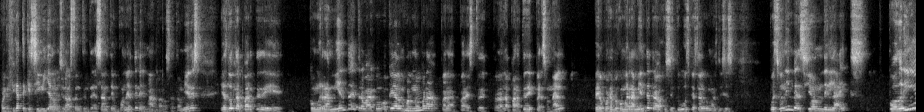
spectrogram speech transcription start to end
porque fíjate que sí, Villa lo menciona bastante interesante, en ponerte en el mapa, o sea, también es, es la otra parte de, como herramienta de trabajo, ok, a lo mejor no para, para, para, este, para la parte de personal, pero por ejemplo, como herramienta de trabajo, si tú buscas algo más, dices, pues una inversión de likes podría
